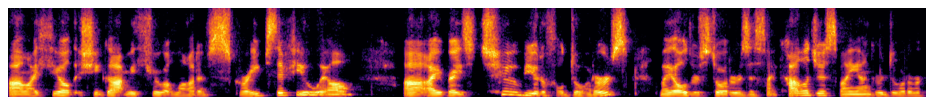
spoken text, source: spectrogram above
Um, I feel that she got me through a lot of scrapes, if you will. Uh, I raised two beautiful daughters. My oldest daughter is a psychologist. My younger daughter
